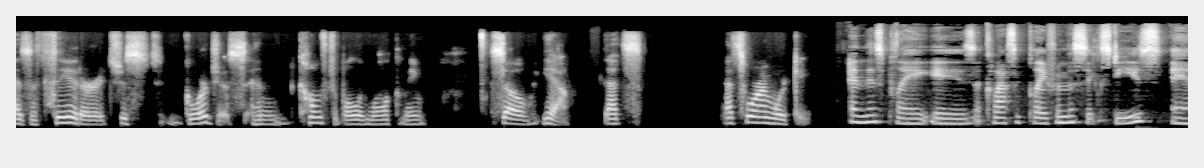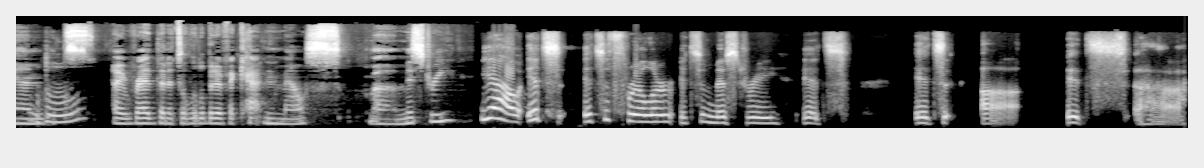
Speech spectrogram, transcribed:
as a theater, it's just gorgeous and comfortable and welcoming. So yeah, that's that's where I'm working. And this play is a classic play from the '60s, and mm-hmm. I read that it's a little bit of a cat and mouse uh, mystery. Yeah, it's it's a thriller. It's a mystery. It's it's uh, it's uh,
